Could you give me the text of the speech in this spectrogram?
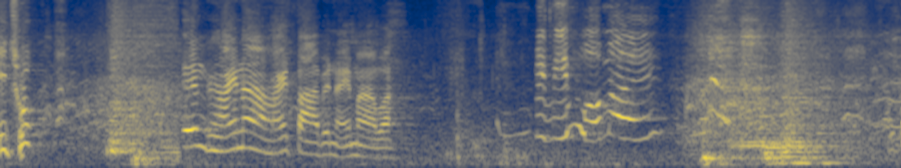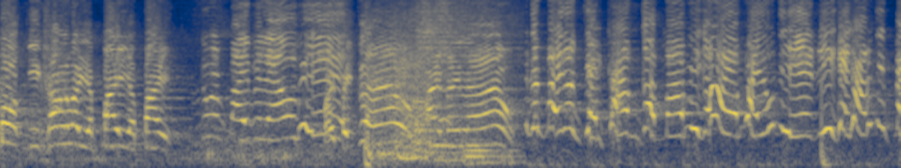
อีชุบ เอ็งหายหน้าหายตาไปไหนมาวะ ไปมีผัวใหม่ บอกกี่ครั้งแล้วว่าอย่าไปอย่าไป ก็มันไปไปแล้วอะพี่ ไปไปแล้ว ไปไปแล้ว จะไปตั้งเจ็ดครั้งกลับมาพี่ก็ให้อภัยทุกทีนี่แค่ครั้งที่แป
